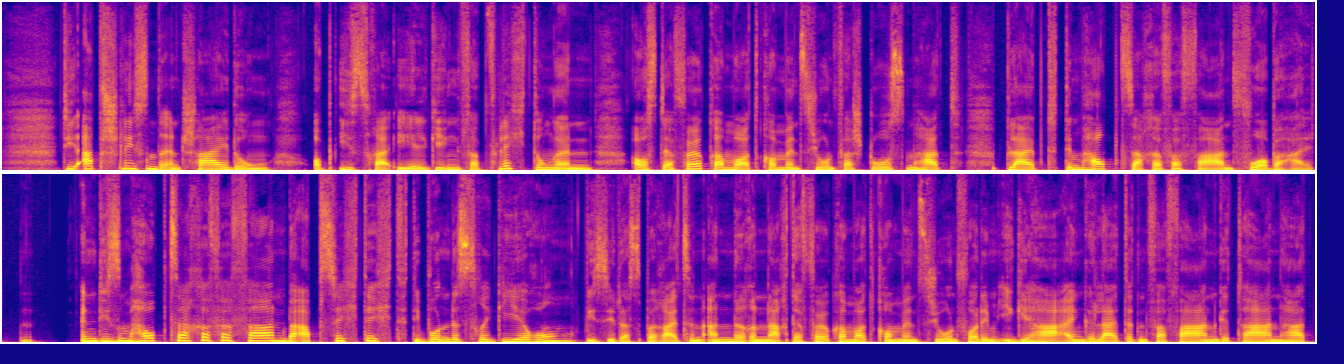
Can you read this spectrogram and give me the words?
Die abschließende Entscheidung, ob Israel gegen Verpflichtungen aus der Völkermordkonvention verstoßen hat, bleibt dem Hauptsacheverfahren vorbehalten. In diesem Hauptsacheverfahren beabsichtigt die Bundesregierung, wie sie das bereits in anderen nach der Völkermordkonvention vor dem IGH eingeleiteten Verfahren getan hat,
